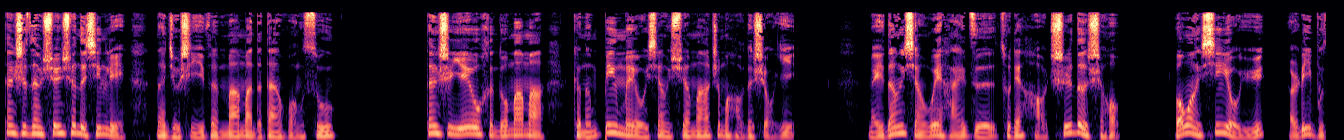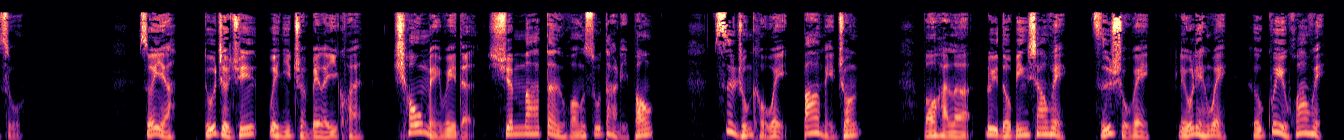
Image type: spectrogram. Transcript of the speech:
但是在轩轩的心里，那就是一份妈妈的蛋黄酥。但是也有很多妈妈可能并没有像轩妈这么好的手艺，每当想为孩子做点好吃的时候，往往心有余而力不足。所以啊，读者君为你准备了一款。超美味的轩妈蛋黄酥大礼包，四种口味八美装，包含了绿豆冰沙味、紫薯味、榴莲味和桂花味，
